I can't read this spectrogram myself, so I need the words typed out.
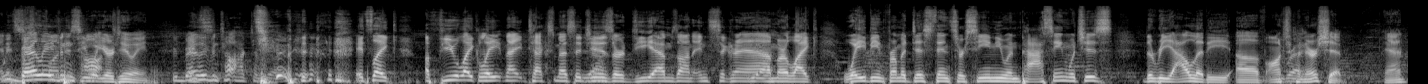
And We barely so even to see what you're doing. We barely It's- even talked. It's like a few like late night text messages Yeah. or DMs on Instagram Yeah. or like waving from a distance or seeing you in passing, which is the reality of entrepreneurship, man.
